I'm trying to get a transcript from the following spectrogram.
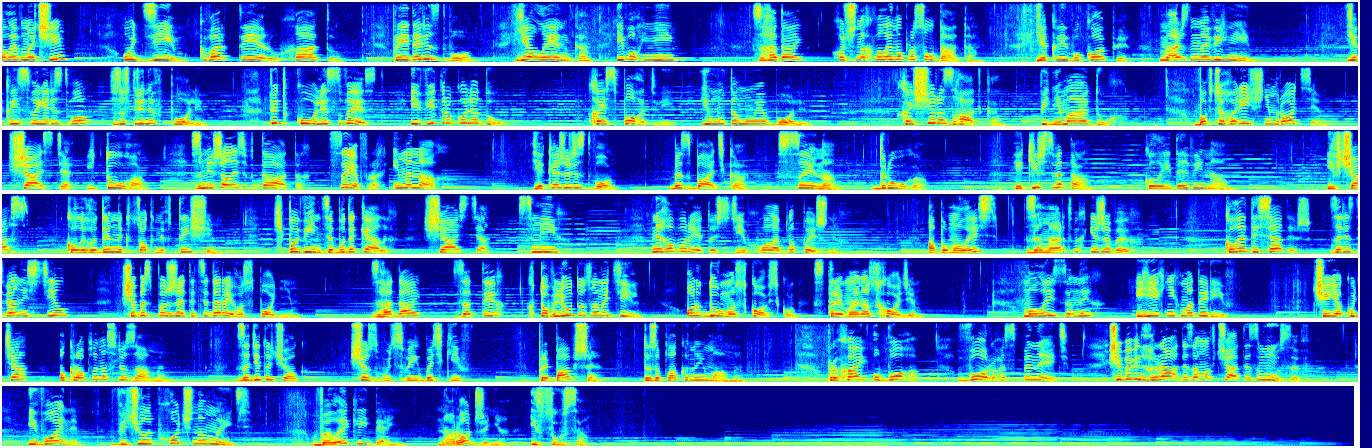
Коли вночі у дім, квартиру, хату прийде Різдво, ялинка і вогні. Згадай хоч на хвилину про солдата, який в окопі мерзне на війні, який своє Різдво зустріне в полі, під кулі свист і вітру коляду. Хай спогад твій йому тамує болі, хай щира згадка піднімає дух, бо в цьогорічнім році щастя і туга змішались в датах, цифрах, іменах. Яке ж Різдво без батька, сина, друга? Які ж свята, коли йде війна? І в час, коли годинник цокне в тиші, й повінця буде келих, щастя, сміх. Не говори тостів хвалебно пишних, а помолись за мертвих і живих. Коли ти сядеш за різдвяний стіл, щоби спожити ці дари Господні, згадай за тих, хто в люту заметіль, орду московську стримує на сході. Молись за них і їхніх матерів, чия куття окроплена сльозами, за діточок, що звуть своїх батьків, припавши до заплаканої мами. Прохай у Бога ворога спинить, щоби він гради замовчати змусив. І воїни відчули б хоч на мить великий день народження Ісуса.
